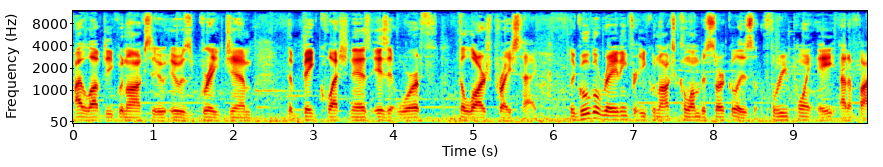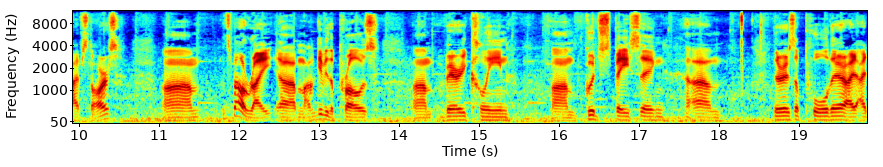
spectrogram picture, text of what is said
I loved Equinox, it, it was a great gym. The big question is, is it worth the large price tag? The Google rating for Equinox Columbus Circle is 3.8 out of five stars. Um, it's about right. Um, I'll give you the pros. Um, very clean, um, good spacing. Um, there is a pool there. I, I,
